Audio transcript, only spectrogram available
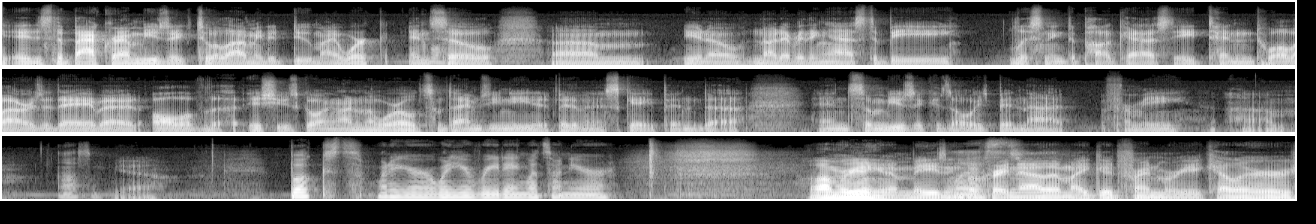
it's the background music to allow me to do my work and Cool. so um, you know not everything has to be listening to podcasts 8 10 12 hours a day about all of the issues going on in the world sometimes you need a bit of an escape and uh, and so music has always been that for me um, Awesome. yeah Books. What are your What are you reading? What's on your Well, I'm reading an amazing book right List. now that my good friend Maria Kelleher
